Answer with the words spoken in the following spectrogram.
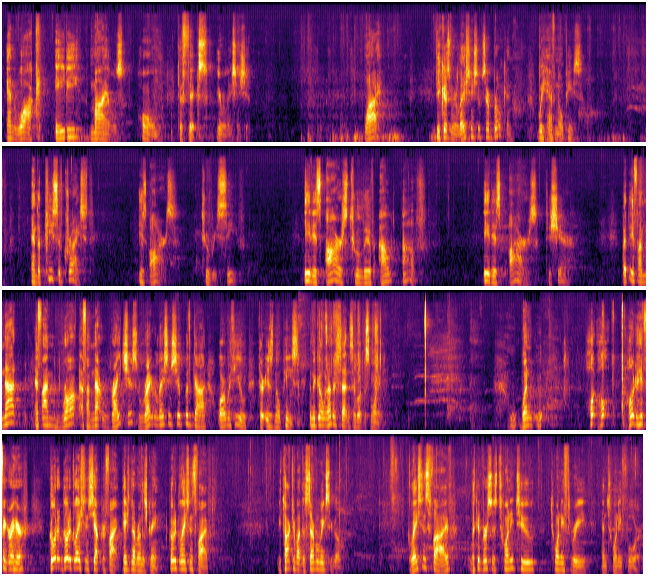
and walk 80 miles home to fix your relationship. Why? Because when relationships are broken, we have no peace. And the peace of Christ is ours to receive. It is ours to live out of. It is ours to share. But if I'm not, if I'm wrong, if I'm not righteous, right relationship with God or with you, there is no peace. Let me go another sentence I wrote this morning. When, hold, hold, hold your finger right here. Go to, go to Galatians chapter 5, page number on the screen. Go to Galatians 5. We talked about this several weeks ago. Galatians 5, look at verses 22, 23, and 24.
